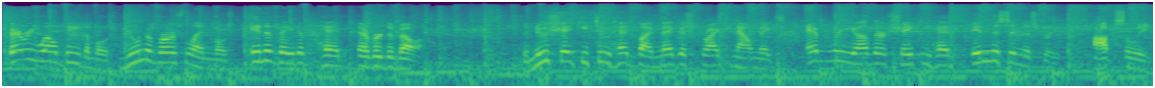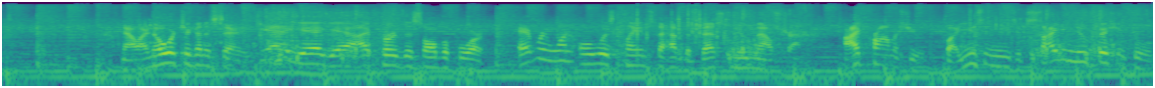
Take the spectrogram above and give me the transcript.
very well be the most universal and most innovative head ever developed. The new Shaky 2 head by Megastrike now makes every other shaky head in this industry obsolete. Now I know what you're to say. Yeah, yeah, yeah, I've heard this all before. Everyone always claims to have the best new mousetrap. I promise you, by using these exciting new fishing tools,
